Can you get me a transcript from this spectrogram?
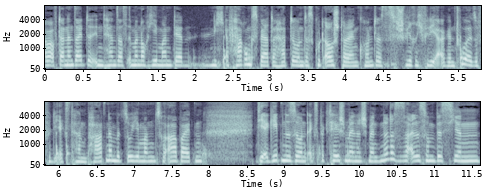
aber auf der anderen Seite intern saß immer noch jemand, der nicht Erfahrungswerte hatte und das gut aussteuern konnte. Das ist schwierig für die Agentur, also für die externen Partner, mit so jemandem zu arbeiten. Die Ergebnisse und Expectation Management, ne, das ist alles so ein bisschen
